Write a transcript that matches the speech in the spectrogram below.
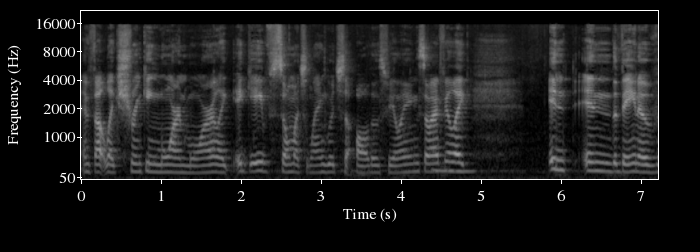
and felt like shrinking more and more. Like it gave so much language to all those feelings. So I feel like mm-hmm. in in the vein of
